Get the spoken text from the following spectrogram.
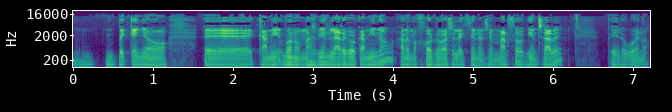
un pequeño eh, camino, bueno, más bien largo camino, a lo mejor nuevas elecciones en marzo, quién sabe. Pero bueno,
